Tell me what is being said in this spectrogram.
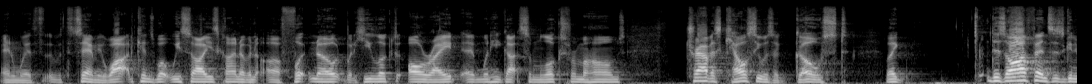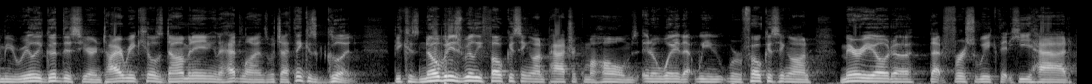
and with with Sammy Watkins. What we saw, he's kind of an, a footnote, but he looked all right, and when he got some looks from Mahomes, Travis Kelce was a ghost. Like this offense is going to be really good this year, and Tyreek Hill's dominating the headlines, which I think is good because nobody's really focusing on Patrick Mahomes in a way that we were focusing on Mariota that first week that he had,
